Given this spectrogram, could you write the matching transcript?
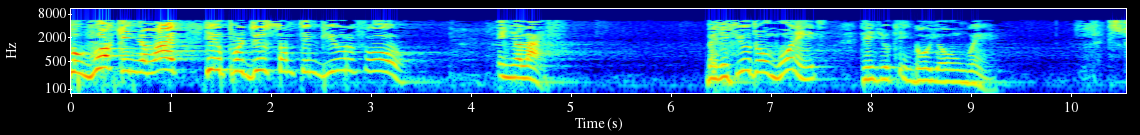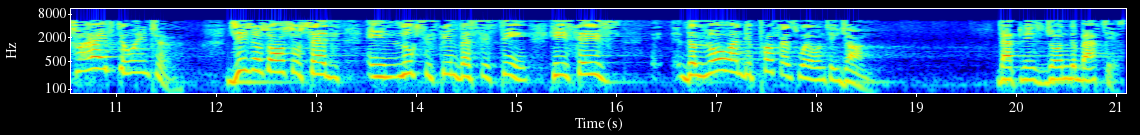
to work in your life, He'll produce something beautiful in your life. But if you don't want it, then you can go your own way. Strive to enter. Jesus also said in Luke 16, verse 16, He says, The law and the prophets were unto John. That means John the Baptist.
